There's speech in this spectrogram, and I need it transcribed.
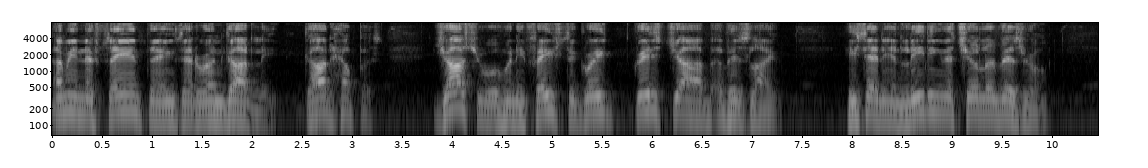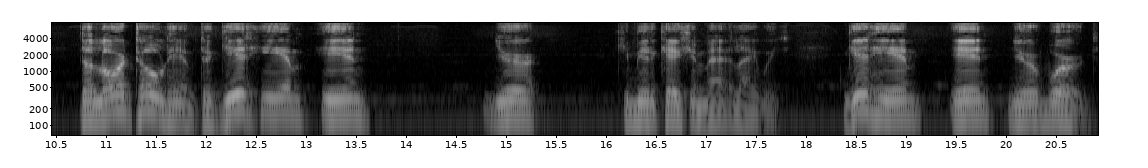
I mean, they're saying things that are ungodly. God help us. Joshua, when he faced the great, greatest job of his life, He said, in leading the children of Israel, the Lord told him to get him in your communication language. Get him in your words.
